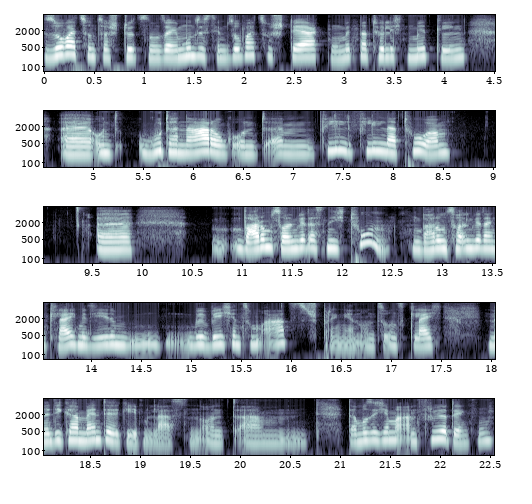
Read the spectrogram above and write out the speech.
so weit zu unterstützen, unser Immunsystem so weit zu stärken mit natürlichen Mitteln äh, und guter Nahrung und ähm, viel, viel Natur, äh, warum sollen wir das nicht tun? Warum sollen wir dann gleich mit jedem Bewegchen zum Arzt springen und uns gleich Medikamente geben lassen? Und ähm, da muss ich immer an früher denken,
